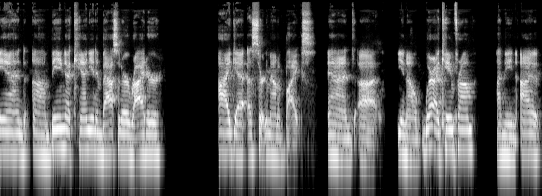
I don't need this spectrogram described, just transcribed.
And um, being a Canyon ambassador rider, I get a certain amount of bikes. And, uh, you know, where I came from, I mean, I,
